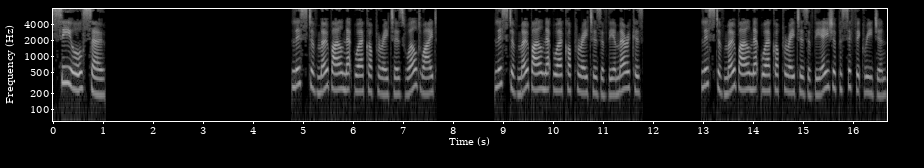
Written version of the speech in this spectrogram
See also List of mobile network operators worldwide. List of mobile network operators of the Americas. List of mobile network operators of the Asia-Pacific region.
